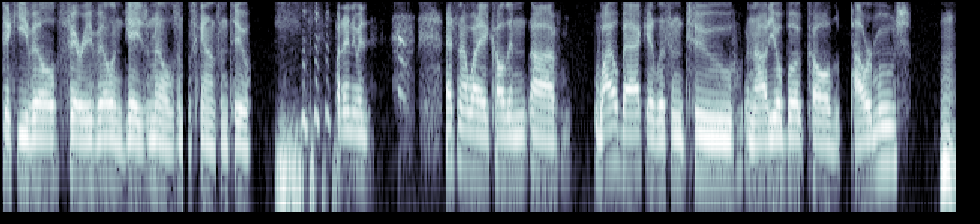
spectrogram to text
Dickeyville, Ferryville, and Gays Mills in Wisconsin, too. but anyway, that's not what I called in. Uh, a while back, I listened to an audiobook called Power Moves. Hmm.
